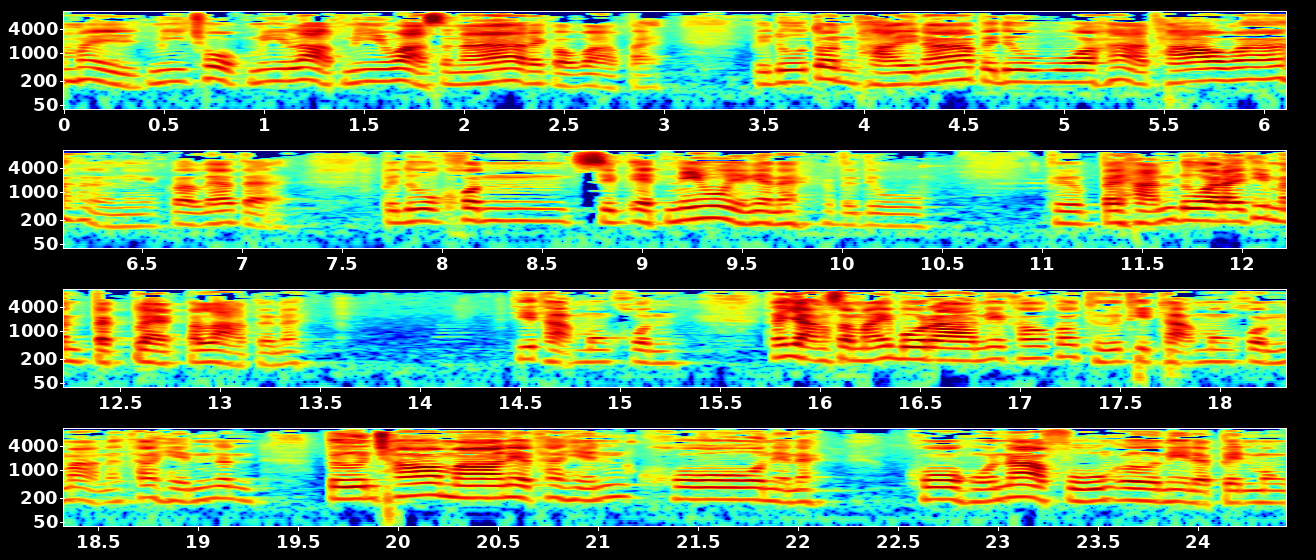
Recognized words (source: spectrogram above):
ำให้มีโชคมีลาบมีวาสนาอะไรก็ว่าไป ไปดูต้นไผ่นะ ไปดูวัวห้าเท้าวะอันนี้ก็แล้วแต่ ไปดูคนสิบเอ็ดนิ้วอย่างเงี้ยนะไปดู คือไปหันดูอะไรที่มันแปลกๆประหลาดอะนะ ทิฏฐมงคล ถ้าอย่างสมัยโบราณเนี่ยเขาเขาถือทิฏฐมงคลมากนะถ้าเห็นตื่นเช้ามาเนี่ย ถ้าเห็นโคเนี่ยนะโคหัวหน้าฝูงเออนี่แหละเป็นมง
